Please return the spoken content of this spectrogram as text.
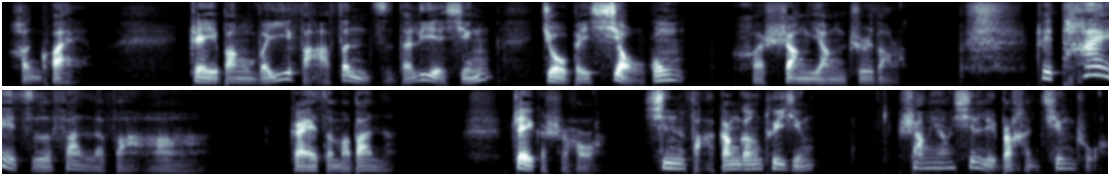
很快呀，这帮违法分子的劣行就被孝公和商鞅知道了。这太子犯了法，该怎么办呢？这个时候啊，新法刚刚推行，商鞅心里边很清楚啊，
